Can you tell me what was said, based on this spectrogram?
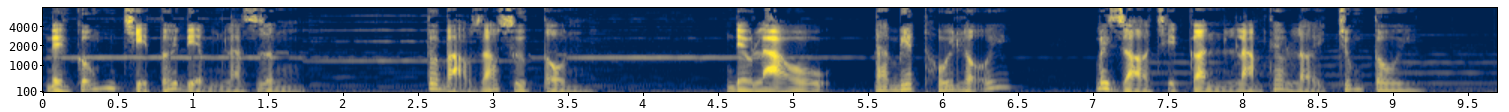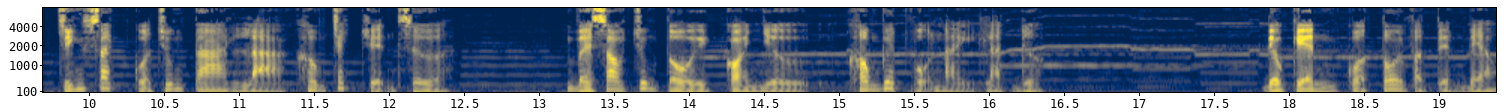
nên cũng chỉ tới điểm là dừng. Tôi bảo giáo sư Tôn, nếu lão đã biết hối lỗi, bây giờ chỉ cần làm theo lời chúng tôi. Chính sách của chúng ta là không trách chuyện xưa. Về sau chúng tôi coi như không biết vụ này là được. Điều kiện của tôi và Tuyển Béo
